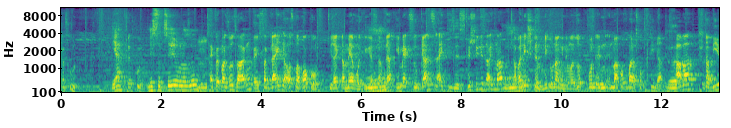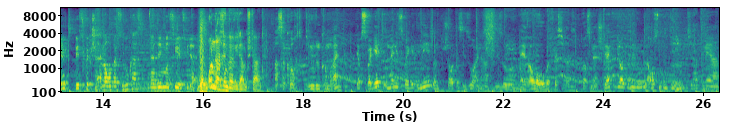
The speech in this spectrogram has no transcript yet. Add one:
Das ist gut, Ja, das ist gut. nicht so zäh oder so. Ich würde mal so sagen, wenn ich vergleiche aus Marokko, direkt am Meer, wo ich gegessen habe, ne? hier merkst du ganz leicht dieses Fischige, sag ich mal, aber nicht schlimm, nicht unangenehm oder so. Und in, in Marokko war das noch cleaner. Aber stabil. Wir switchen einmal rüber zu Lukas und dann sehen wir uns hier jetzt wieder. Und da sind wir wieder am Start. Wasser kocht, die Nudeln kommen rein. Ich habe Spaghetti und wenn ihr Spaghetti nehmt, dann schaut, dass ihr so eine habt, die so eine raue Oberfläche hat. Du hast mehr Stärke, glaube ich, an der Nudel außen und die, die hat mehr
